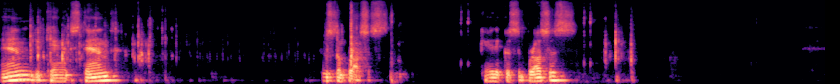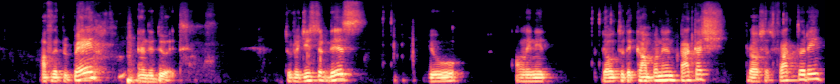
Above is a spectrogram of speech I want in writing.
And you can extend custom process. Okay, the custom process. after the prepare and the do it. To register this, you only need go to the component package, process factory,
